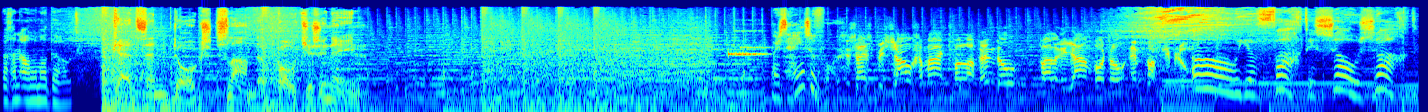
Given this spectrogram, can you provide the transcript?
We gaan allemaal dood. Cats en dogs slaan de pootjes ineen. Waar zijn ze voor? Ze zijn speciaal gemaakt van lavendel, valeriaanwortel en passiebloem. Oh, je vacht is zo zacht.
